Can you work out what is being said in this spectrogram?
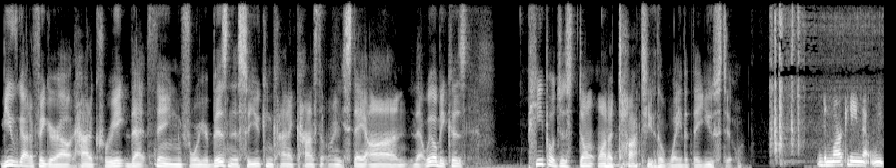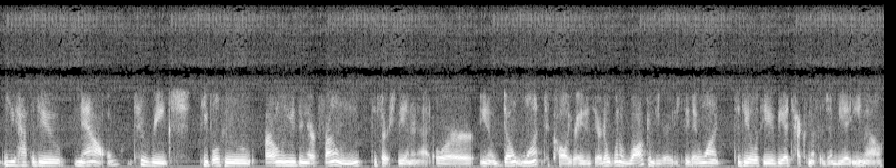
you've got to figure out how to create that thing for your business so you can kind of constantly stay on that wheel because people just don't want to talk to you the way that they used to. The marketing that we, you have to do now to reach people who are only using their phones to search the internet or you know don't want to call your agency or don't want to walk into your agency. They want to deal with you via text message and via email.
